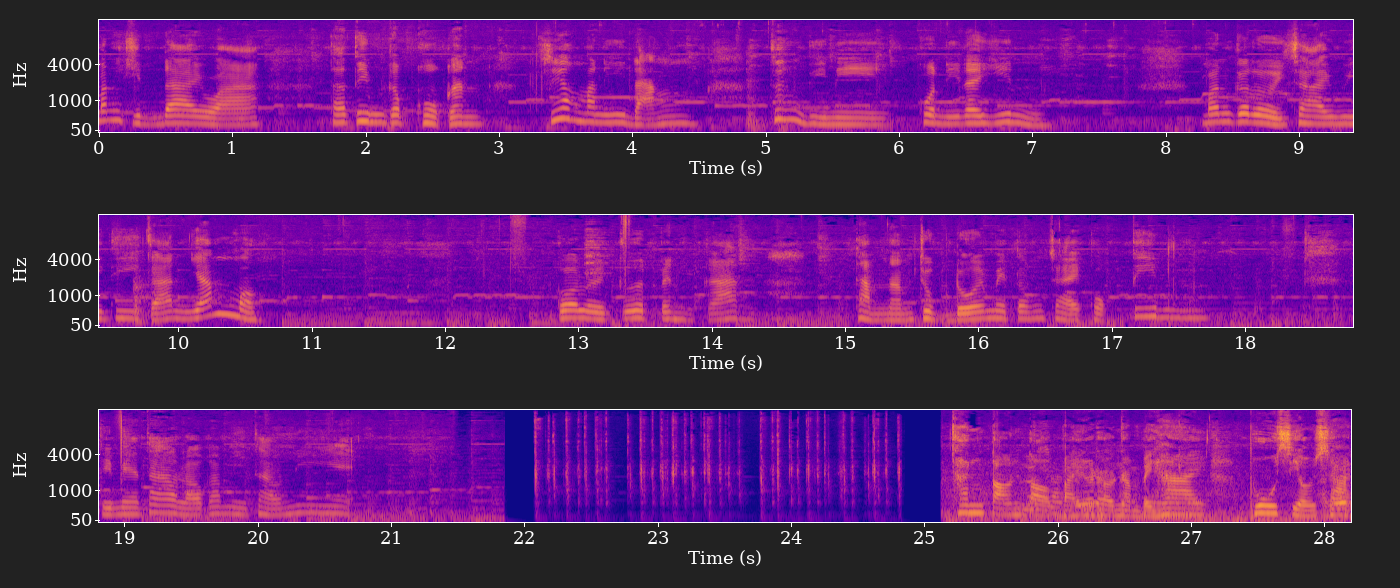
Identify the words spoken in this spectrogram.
มันคิดได้ว่าถ้าทิมกับโขกกัน เสียงมันนี่ดัง ซึ่งดีนี้คนนี้ได้ยิน มันก็เลยใช้วิธีการย้ำหมอก็เลยเกิดเป็นการทำน้ำจุบโดยไม่ต้องใช้กกติมที่แม่เท่าเราก็มีเท่านี้ ขั้นตอนต่อไปเรานำไปให้ ผู้เชี่ยวชาญ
